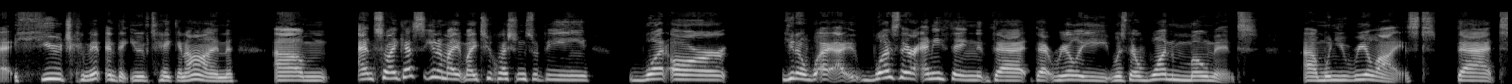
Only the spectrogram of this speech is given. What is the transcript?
a huge commitment that you've taken on um, and so I guess, you know, my, my two questions would be what are, you know, was there anything that, that really, was there one moment, um, when you realized that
